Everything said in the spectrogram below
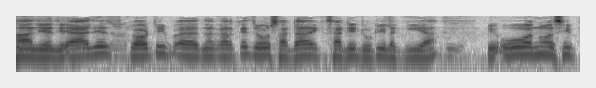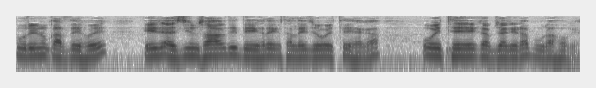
ਹਾਂਜੀ ਹਾਂਜੀ ਐਜ਼ ਅ ਸਿਕਿਉਰਿਟੀ ਕਰਕੇ ਜੋ ਸਾਡਾ ਇੱਕ ਸਾਡੀ ਡਿਊਟੀ ਲੱਗੀ ਆ ਵੀ ਉਹ ਉਹਨੂੰ ਅਸੀਂ ਪੂਰੇ ਨੂੰ ਕਰਦੇ ਹੋਏ ਇਹ ਐਸਡੀਐਮ ਸਾਹਿਬ ਦੀ ਦੇਖ ਰੇਖ ਥੱਲੇ ਜੋ ਇੱਥੇ ਹੈਗਾ ਉਹ ਇੱਥੇ ਕਬਜ਼ਾ ਜਿਹੜਾ ਪੂਰਾ ਹੋ ਗਿਆ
